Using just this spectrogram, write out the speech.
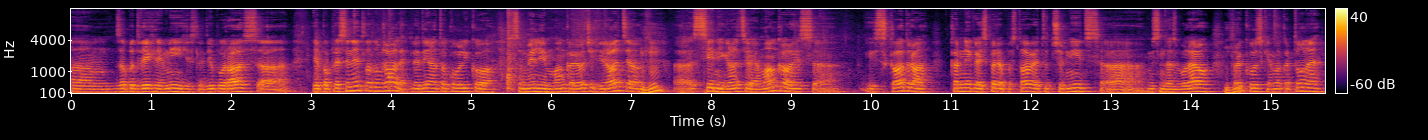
Um, za po dveh remih je sledil poraz, uh, je pa presenetilo domžale, glede na to, koliko so imeli manjkajočih igralcev. Uh -huh. uh, sedem igralcev je manjkalo iz, uh, iz kadra, kar nekaj iz prve postave, tudi črnic, uh, mislim, da je zbolel, uh -huh. ima kartone.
